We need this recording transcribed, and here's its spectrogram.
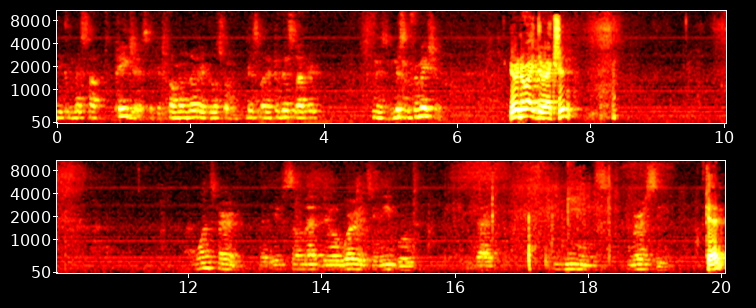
You can mess up pages if it's from one letter, it goes from this letter to this letter, and it's misinformation. You're in the right direction. I once heard that if some that there are words in Hebrew that means mercy, Okay?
